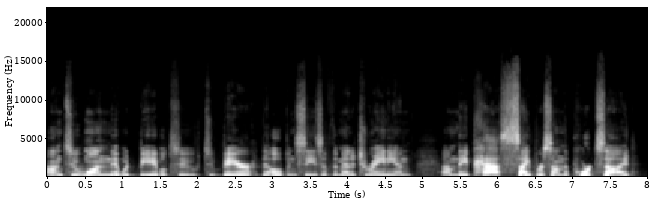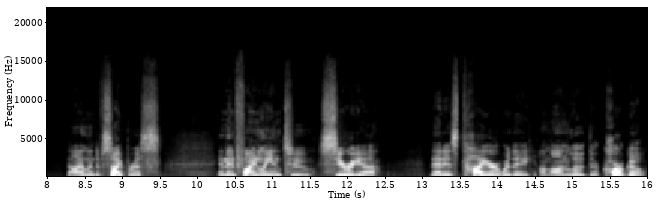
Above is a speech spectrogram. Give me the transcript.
onto one that would be able to, to bear the open seas of the Mediterranean. Um, they pass Cyprus on the port side, the island of Cyprus, and then finally into Syria, that is Tyre, where they um, unload their cargo.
